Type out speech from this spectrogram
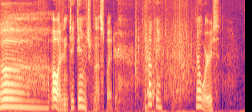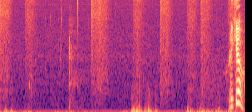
Uh, oh, I didn't take damage from that spider. Okay, no worries. Where'd he go?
